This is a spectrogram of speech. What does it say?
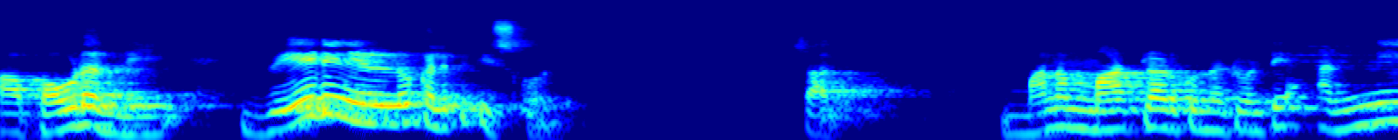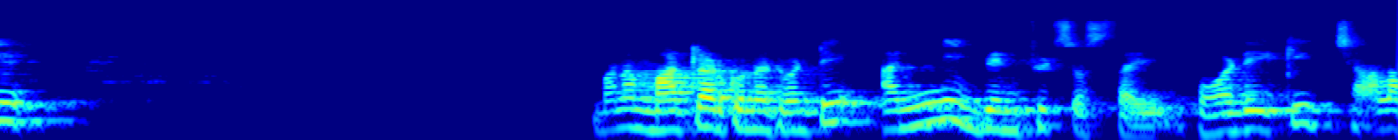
ఆ పౌడర్ని వేడి నీళ్ళలో కలిపి తీసుకోండి. చాలు. మనం మాట్లాడుకున్నటువంటి అన్ని మనం మాట్లాడుకున్నటువంటి అన్ని బెనిఫిట్స్ వస్తాయి. బాడీకి చాలా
